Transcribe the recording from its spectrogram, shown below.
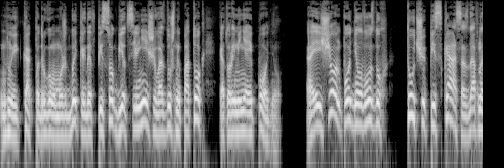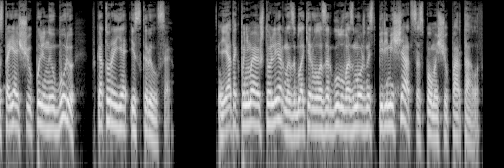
ну и как по-другому может быть, когда в песок бьет сильнейший воздушный поток, который меня и поднял. А еще он поднял воздух тучу песка, создав настоящую пыльную бурю, в которой я и скрылся. Я так понимаю, что Лерна заблокировала Зергулу возможность перемещаться с помощью порталов,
